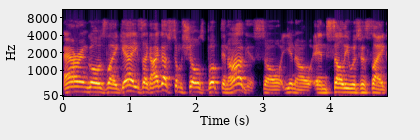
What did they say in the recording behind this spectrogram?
Aaron goes like, "Yeah." He's like, "I got some shows booked in August." So you know, and Sully was just like,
